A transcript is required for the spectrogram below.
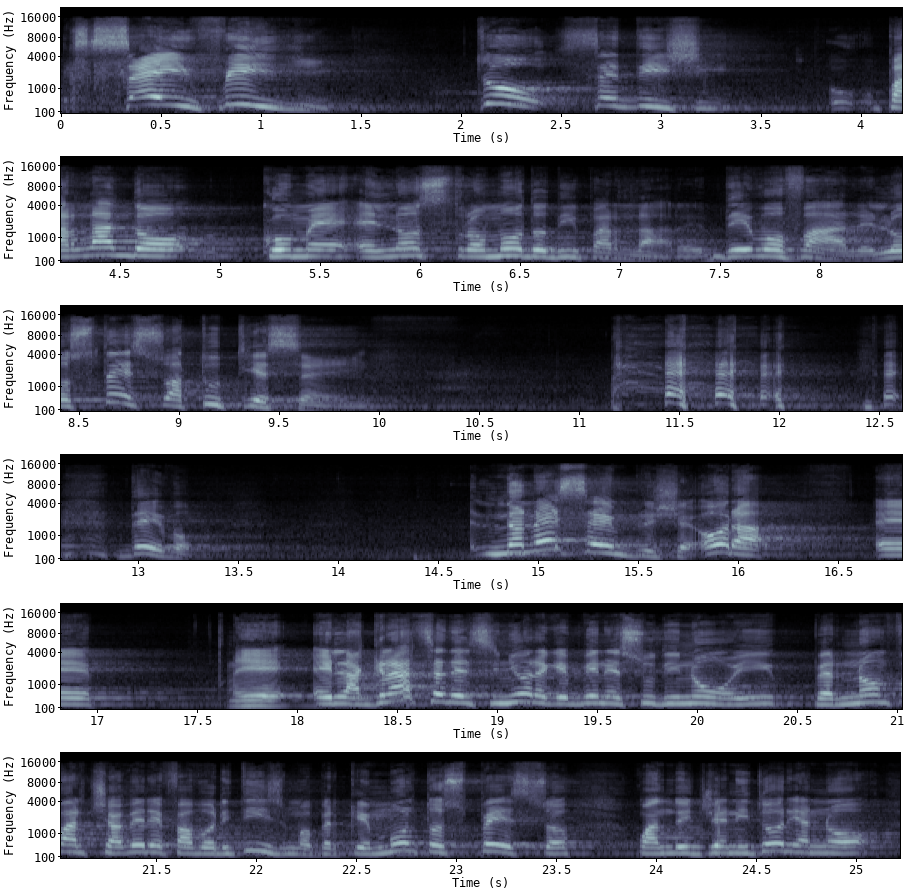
Sei figli. Tu se dici, parlando come è il nostro modo di parlare, devo fare lo stesso a tutti e sei. devo. Non è semplice. Ora, eh, eh, è la grazia del Signore che viene su di noi per non farci avere favoritismo, perché molto spesso quando i genitori hanno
